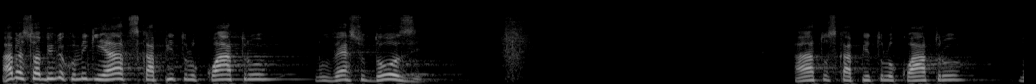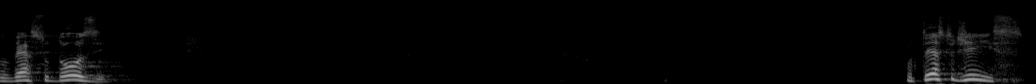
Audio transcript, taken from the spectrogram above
Abra sua Bíblia comigo em Atos capítulo 4, no verso 12. Atos capítulo 4, no verso 12. O texto diz:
